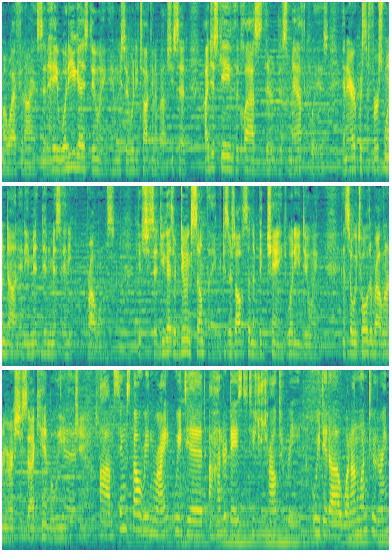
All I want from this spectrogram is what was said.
my wife and I, and said, hey, what are you guys doing? And we said, what are you talking about? She said, I just gave the class their, this math quiz, and Eric was the first one done, and he didn't miss any problems. She said, you guys are doing something because there's all of a sudden a big change. What are you doing? And so we told her about LearningRx. She said, I can't believe the change. Um, sing, spell, read, and write. We did 100 days to teach a child to read. We did a one-on-one -on -one tutoring.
